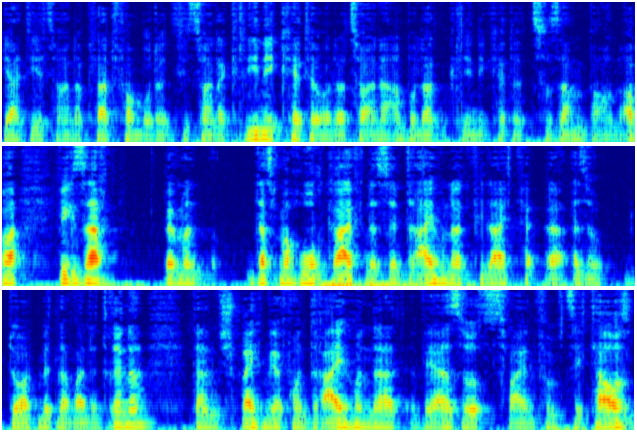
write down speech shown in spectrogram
ja, die zu einer Plattform oder die zu einer Klinikkette oder zu einer ambulanten Klinikkette zusammenbauen. Aber wie gesagt, wenn man das mal hochgreifen, das sind 300 vielleicht, äh, also dort mittlerweile drin, dann sprechen wir von 300 versus 52.000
